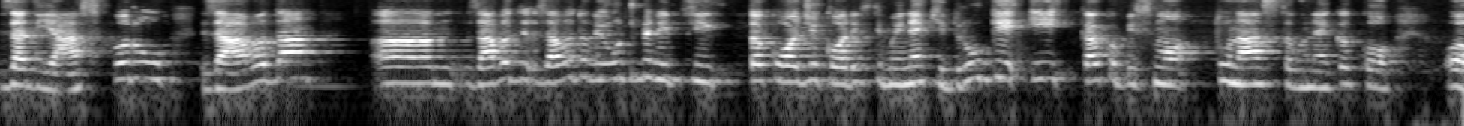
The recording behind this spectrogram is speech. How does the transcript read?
za dijasporu, zavoda, um, zavod, zavodovi učbenici takođe koristimo i neke druge i kako bismo tu nastavu nekako uh,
